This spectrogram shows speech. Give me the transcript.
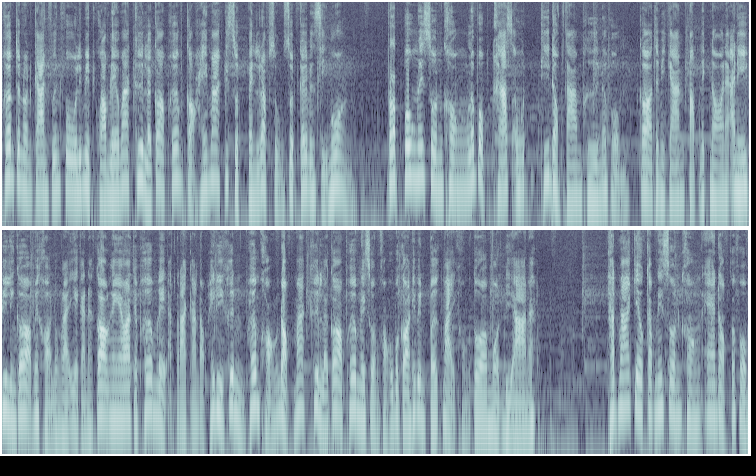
เพิ่มจำนวนการฟื้นฟูลิมิตความเร็วมากขึ้น แล้วก็เพิ่มเกาะให้มากที่สุดเป็นระดับสูงสุดก็จะเป็นสีม่วง ปรับปรุงในส่วนของระบบคลาสอาวุธที่ดรอปตามพื้นนะผม ก็จะมีการปรับเล็กน้อยนะ อันนี้พี่ลิงก็ไม่ขอลงรายละเอียดกันนะ ก็ง่ายๆว่าจะเพิ่มเรทอัตราการดรอปให้ดีขึ้น เพิ่มของดรอปมากขึ้น แล้วก็เพิ่มในส่วนของอุปกรณ์ที่เป็นเปิร์กใหม่ของตัวโหมด BR นะ ถัดมาเกี่ยวกับในส่วนของ Air d r o p ครับผม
